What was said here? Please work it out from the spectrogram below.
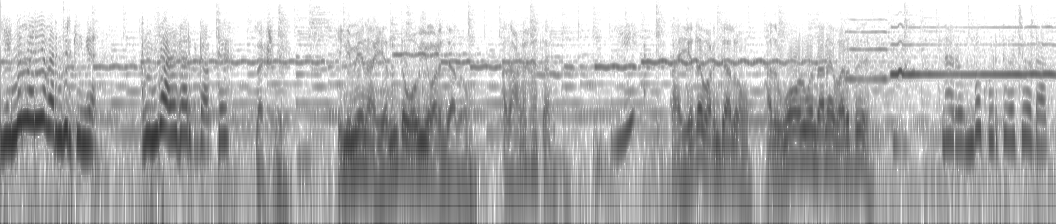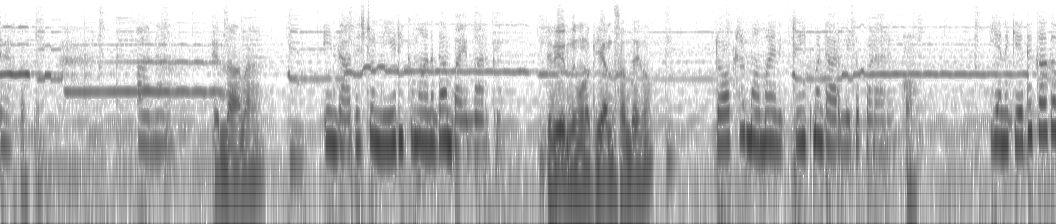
என்ன மாதிரியே வரைஞ்சிருக்கீங்க? ரொம்ப அழகா இருக்கு டாக்டர். லக்ஷ்மி இனிமே நான் எந்த ஓவியம் வரைஞ்சாலும் அது அழகா தான் இருக்கும். நான் எதை வரைஞ்சாலும் அது ஓ உருவம் தானே வருது? நான் ரொம்ப கொடுத்து வச்சோ டாக்டர். ஆனா என்னானா இந்த அதிர்ஷ்டம் நீடிக்குமான்னு தான் பயமா இருக்கு. திடீர்னு உனக்கு ஏன் சந்தேகம்? டாக்டர் மாமா எனக்கு ட்ரீட்மெண்ட் ஆரம்பிக்க போறாரு. எனக்கு எதுக்காக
